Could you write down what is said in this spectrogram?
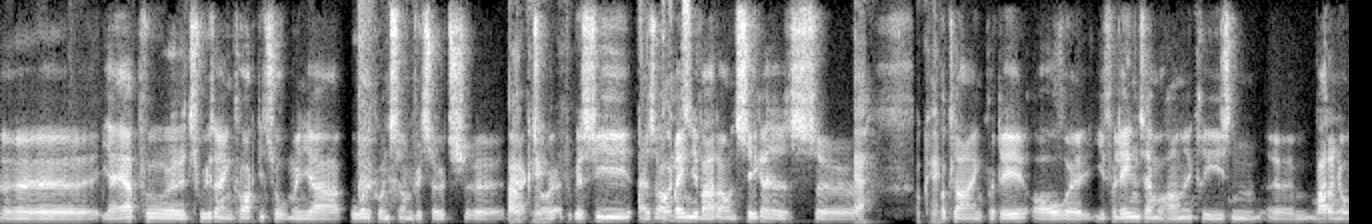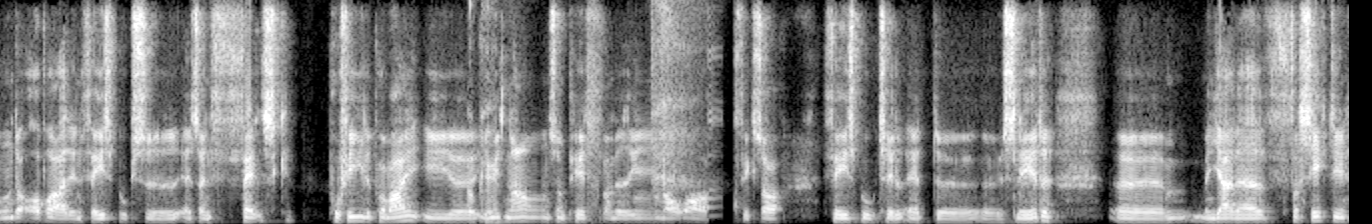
Øh, jeg er på øh, Twitter incognito, men jeg bruger det kun som research-værktøj. Øh, okay. Du kan sige, altså oprindeligt var der en sikkerheds... Øh, ja. Okay. forklaring på det, og øh, i forlængelse af Mohammed-krisen øh, var der nogen, der oprettede en Facebook-side, altså en falsk profil på mig i, øh, okay. i mit navn, som Pet var med ind over, og fik så Facebook til at øh, øh, slette. Øh, men jeg har været forsigtig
